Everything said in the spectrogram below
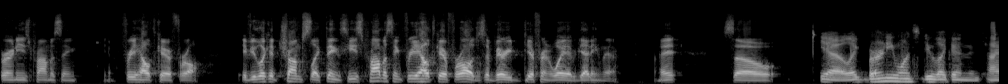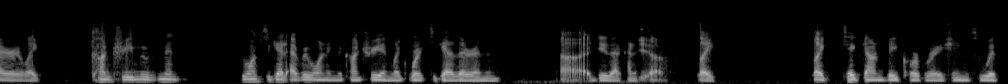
Bernie's promising you know, free healthcare for all. If you look at Trump's like things, he's promising free healthcare for all, just a very different way of getting there, right? So yeah, like Bernie wants to do like an entire like country movement. He wants to get everyone in the country and like work together and uh, do that kind of Yeah. stuff. Like, like take down big corporations with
